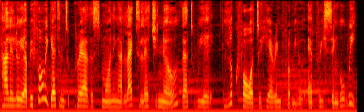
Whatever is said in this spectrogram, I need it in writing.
Hallelujah. Before we get into prayer this morning, I'd like to let you know that we look forward to hearing from you every single week.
